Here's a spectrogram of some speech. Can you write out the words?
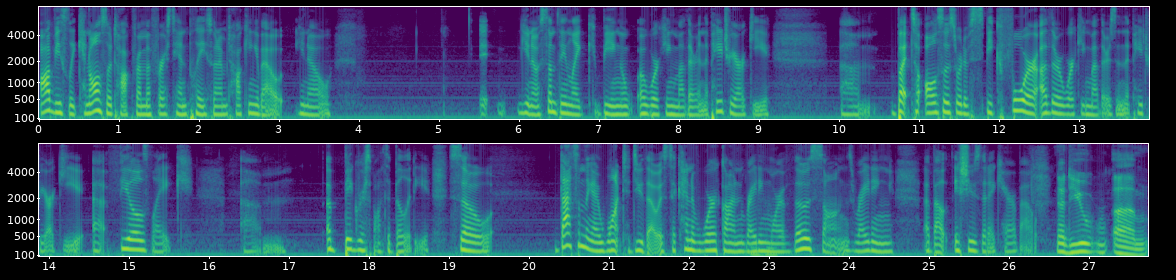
obviously can also talk from a firsthand place when I'm talking about you know it, you know something like being a, a working mother in the patriarchy. Um, but to also sort of speak for other working mothers in the patriarchy uh, feels like um, a big responsibility so that's something I want to do though is to kind of work on writing more of those songs writing about issues that I care about Now, do you um,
